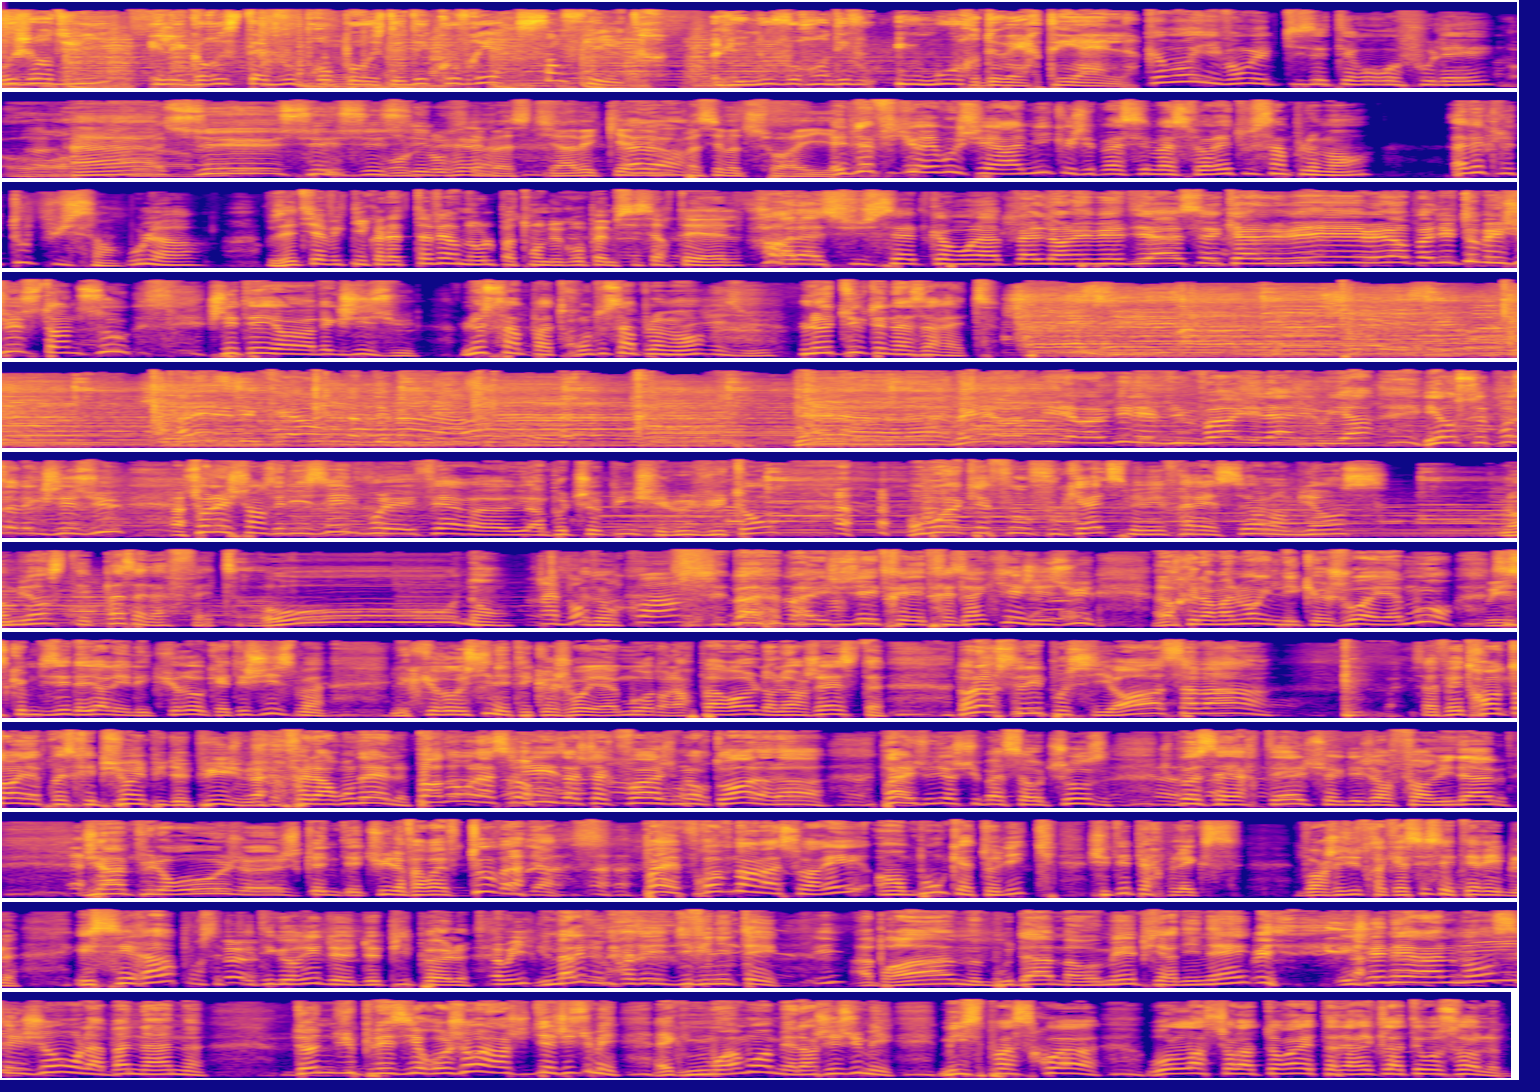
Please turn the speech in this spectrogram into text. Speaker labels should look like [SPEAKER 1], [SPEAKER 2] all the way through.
[SPEAKER 1] Aujourd'hui, les grosses têtes vous proposent de découvrir Sans filtre, le nouveau rendez-vous humour de RTL.
[SPEAKER 2] Comment ils vont mes petits hétéros refoulés Ah, si, si, si, si.
[SPEAKER 3] Bonjour. Sébastien, avec qui
[SPEAKER 2] Alors.
[SPEAKER 3] avez-vous passé votre soirée hier
[SPEAKER 2] Eh bien, figurez-vous, cher ami, que j'ai passé ma soirée tout simplement avec le Tout-Puissant.
[SPEAKER 3] Oula, vous étiez avec Nicolas de Taverneau, le patron du groupe M6 RTL.
[SPEAKER 2] Ah, la sucette, comme on l'appelle dans les médias, c'est Calvi. Mais non, pas du tout, mais juste en dessous, j'étais euh, avec Jésus, le saint patron, tout simplement.
[SPEAKER 3] Jésus.
[SPEAKER 2] Le duc de Nazareth. Allez, les écréants, on tape des mains, là. hein. Mais il est revenu, il est revenu, il est venu me voir, il est là, alléluia. Et on se pose avec Jésus sur les Champs-Élysées. Il voulait faire euh, un peu de shopping chez Louis Vuitton. On boit un café au Fouquet's, mais mes frères et sœurs, l'ambiance, l'ambiance n'est pas à la fête. Oh non.
[SPEAKER 4] Ah bon,
[SPEAKER 2] Attends.
[SPEAKER 4] pourquoi
[SPEAKER 2] Bah, bah, Jésus est très, très inquiet, Jésus. Alors que normalement, il n'est que joie et amour.
[SPEAKER 3] Oui.
[SPEAKER 2] C'est ce que me disaient d'ailleurs les, les curés au catéchisme. Les curés aussi n'étaient que joie et amour dans leurs paroles, dans leurs gestes, dans leurs slip aussi. Oh, ça va ça fait 30 ans, il y a prescription, et puis depuis, je me suis refait la rondelle. Pardon, la cerise, à chaque fois, je me retourne, oh là là. Après, je veux dire, je suis passé à autre chose. Je bosse à RTL, je suis avec des gens formidables. J'ai un pull rouge, euh, je gagne des tuiles, enfin bref, tout va bien. Bref, revenons à ma soirée, en bon catholique, j'étais perplexe. Voir Jésus tracasser, c'est terrible. Et c'est rare pour cette catégorie de, de people.
[SPEAKER 3] Ah oui
[SPEAKER 2] Il m'arrive de croiser des divinités. Abraham, Bouddha, Mahomet, Pierre Ninet. Et généralement, ces gens ont la banane, donnent du plaisir aux gens. Alors je dis à Jésus, mais avec moi, moi, mais alors Jésus, mais, mais il se passe quoi? Wallah sur la Torah, t'as l'air éclaté au sol.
